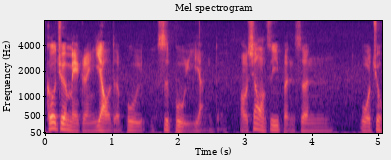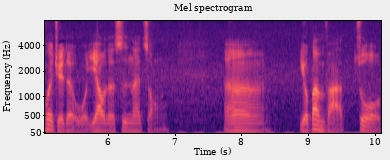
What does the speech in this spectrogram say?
可我觉得每个人要的不是不一样的。哦，像我自己本身，我就会觉得我要的是那种，嗯，有办法做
